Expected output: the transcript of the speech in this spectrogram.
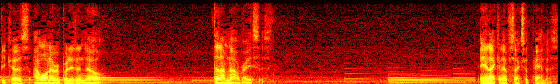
because I want everybody to know that I'm not racist. And I can have sex with pandas.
